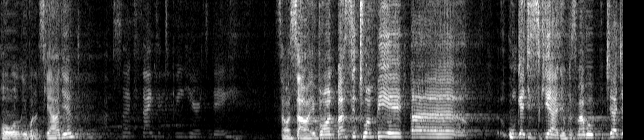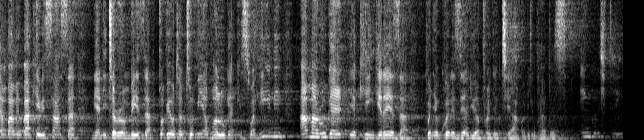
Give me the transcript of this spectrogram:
Paul. Yvonne, nasikiaje? So. Sawa sawa. Yvonne, basi tuambie uh, ungejisikiaje kwa sababu jaji ambaye amebaki hivi sasa ni Anita Rombiza. Tuambie utatumia kwa lugha ya Kiswahili ama lugha ya Kiingereza kwenye kuelezea juu ya project yako. Purpose. English, please.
